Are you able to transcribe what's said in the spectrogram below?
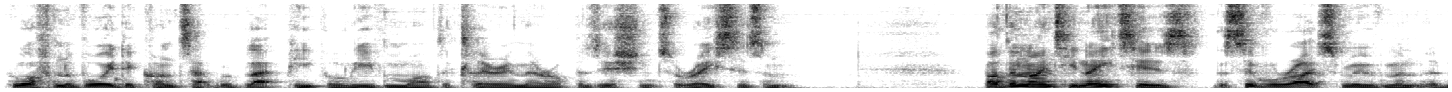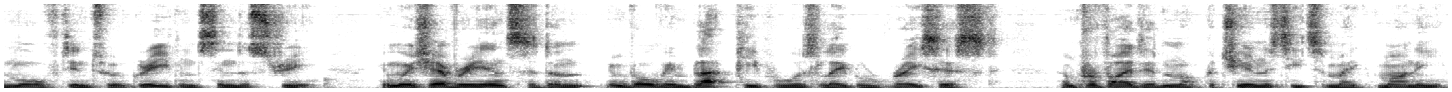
who often avoided contact with black people even while declaring their opposition to racism. By the 1980s, the civil rights movement had morphed into a grievance industry in which every incident involving black people was labelled racist and provided an opportunity to make money.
